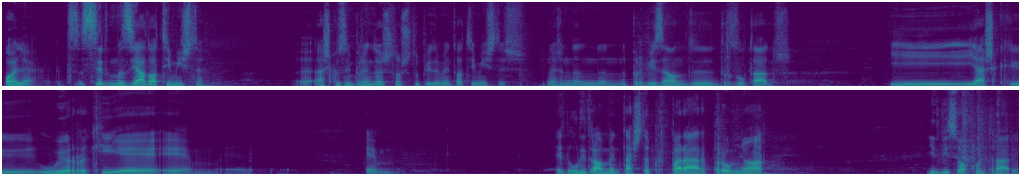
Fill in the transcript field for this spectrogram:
Olha, ser demasiado otimista. Eh, acho que os empreendedores são estupidamente otimistas na, na, na previsão de, de resultados e, e, acho que o erro aqui é, é, é, é literalmente estás-te a preparar para o melhor e devia ser ao contrário.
